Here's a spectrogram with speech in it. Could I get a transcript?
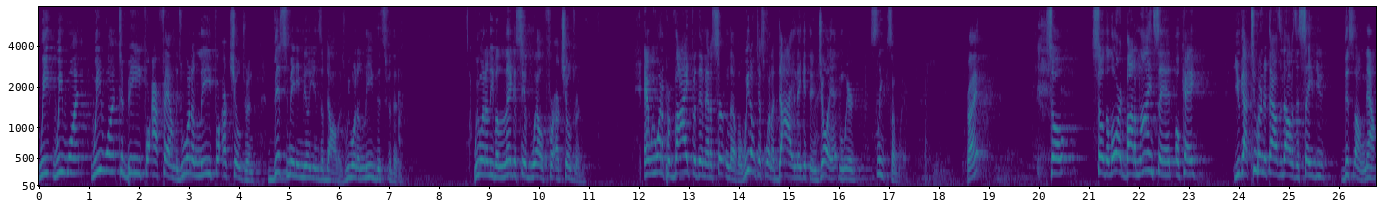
we, we, want, we want to be for our families, we want to leave for our children this many millions of dollars. We want to leave this for them. We want to leave a legacy of wealth for our children. And we want to provide for them at a certain level. We don't just want to die and they get to enjoy it and we're asleep somewhere. Right? So, so the Lord, bottom line, said, okay, you got $200,000 to save you this long. Now,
